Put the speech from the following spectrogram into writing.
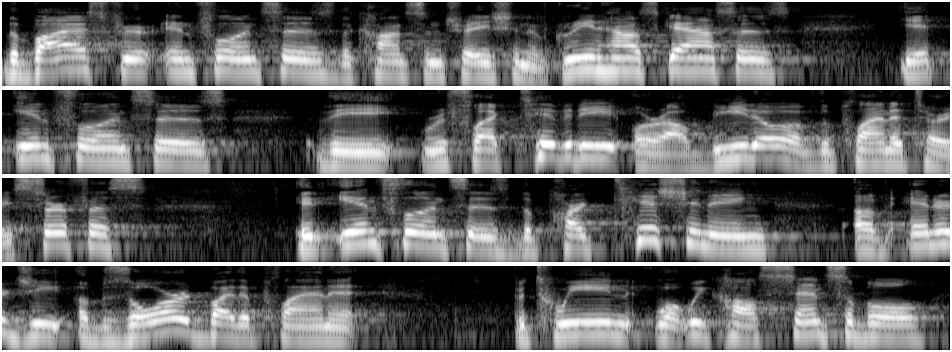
The biosphere influences the concentration of greenhouse gases. It influences the reflectivity or albedo of the planetary surface. It influences the partitioning of energy absorbed by the planet between what we call sensible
